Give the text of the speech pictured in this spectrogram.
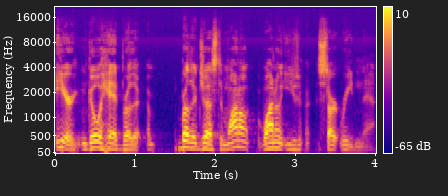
Here, go ahead, brother, um, brother Justin. Why don't why don't you start reading that?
